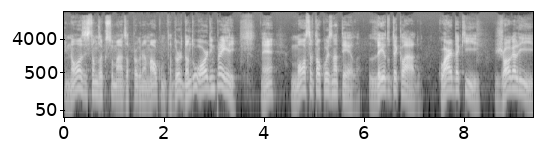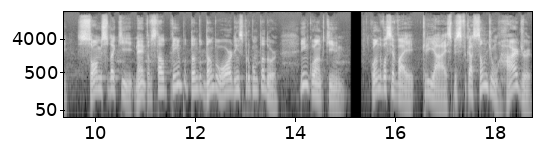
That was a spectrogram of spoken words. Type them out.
E nós estamos acostumados a programar o computador dando ordem para ele, né? Mostra tal coisa na tela, leia do teclado, guarda aqui, joga ali, some isso daqui, né? Então você está o tempo todo dando ordens para o computador. Enquanto que quando você vai criar a especificação de um hardware,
